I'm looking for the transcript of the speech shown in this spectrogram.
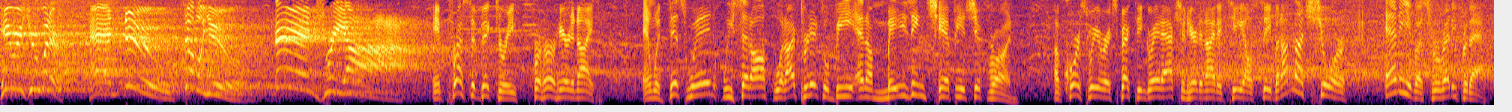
Here is your winner and new W, Andrea. Impressive victory for her here tonight. And with this win, we set off what I predict will be an amazing championship run. Of course, we were expecting great action here tonight at TLC, but I'm not sure any of us were ready for that.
